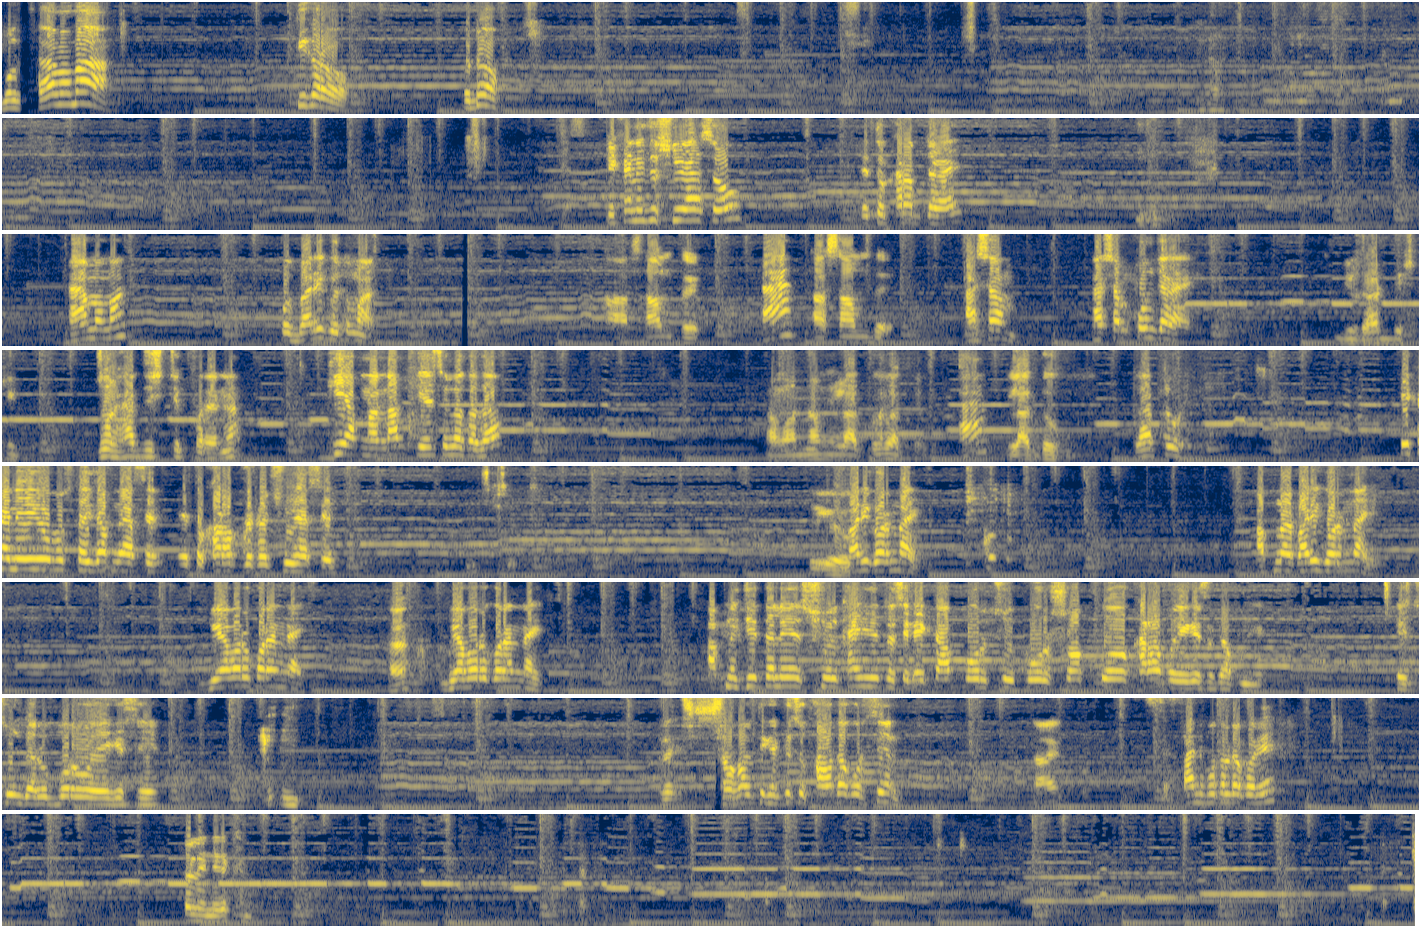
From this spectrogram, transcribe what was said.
হ্যাঁ মামা! কি করো? ওঠো। এখানে যে শুয়ে আছো এত খারাপ জায়গায়। হ্যাঁ মামা? ওই বাড়ি কই তোমার? আসাম তে। হ্যাঁ? আসাম তে। আসাম। আসাম কোন আপনার আছে বাড়ি ঘর নাই? আপনার বাড়ি নাই? বিয়া বারো করেন নাই? হ্যাঁ? বিয়া বারো করেন নাই? আপনি যে তাহলে শরীর খাই যেতেছেন এই কাপড় চোপড় সব তো খারাপ হয়ে গেছে তো আপনি। এই চুলদারও বড় হয়ে গেছে। সকাল থেকে কিছু খাওয়া দাওয়া করছেন? পানি বোতলটা করে। চলেন রেখেন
